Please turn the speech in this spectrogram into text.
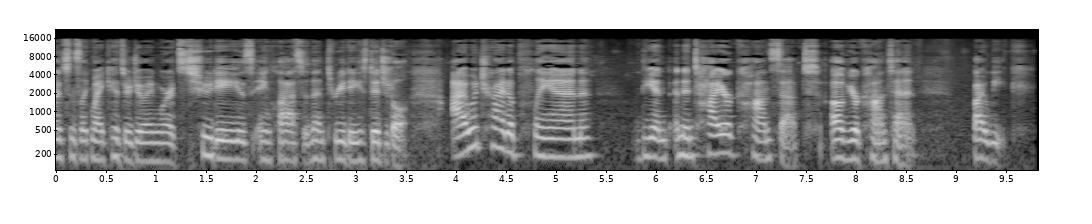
for instance like my kids are doing where it's two days in class and then three days digital i would try to plan the an entire concept of your content by week.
